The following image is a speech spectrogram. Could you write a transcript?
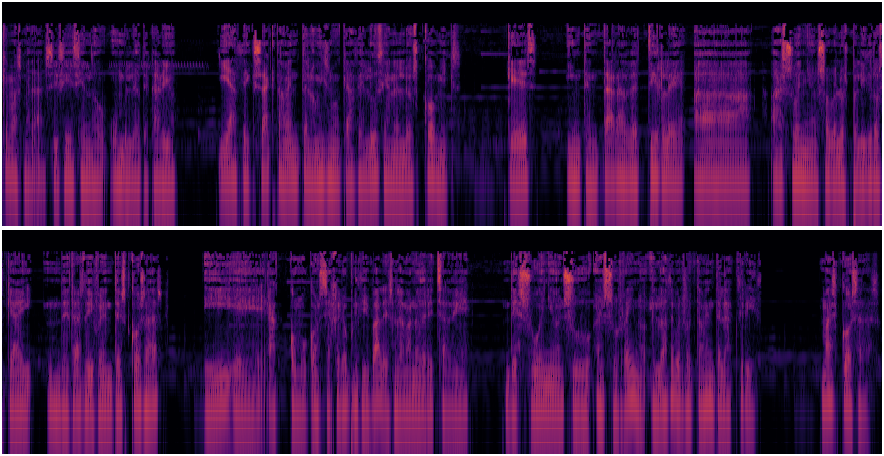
¿qué más me da? Si sigue siendo un bibliotecario y hace exactamente lo mismo que hace Lucian en los cómics, que es intentar advertirle a, Sueño sobre los peligros que hay detrás de diferentes cosas y eh, como consejero principal es la mano derecha de, de sueño en su, en su reino y lo hace perfectamente la actriz. Más cosas.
